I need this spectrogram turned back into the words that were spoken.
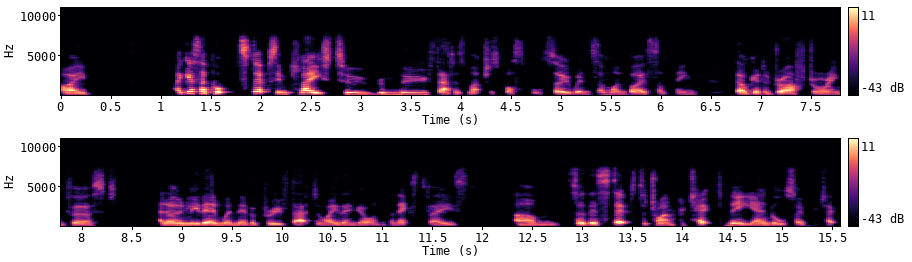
i i guess i put steps in place to remove that as much as possible so when someone buys something they'll get a draft drawing first and only then when they've approved that do i then go on to the next phase. Um, so there's steps to try and protect me and also protect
